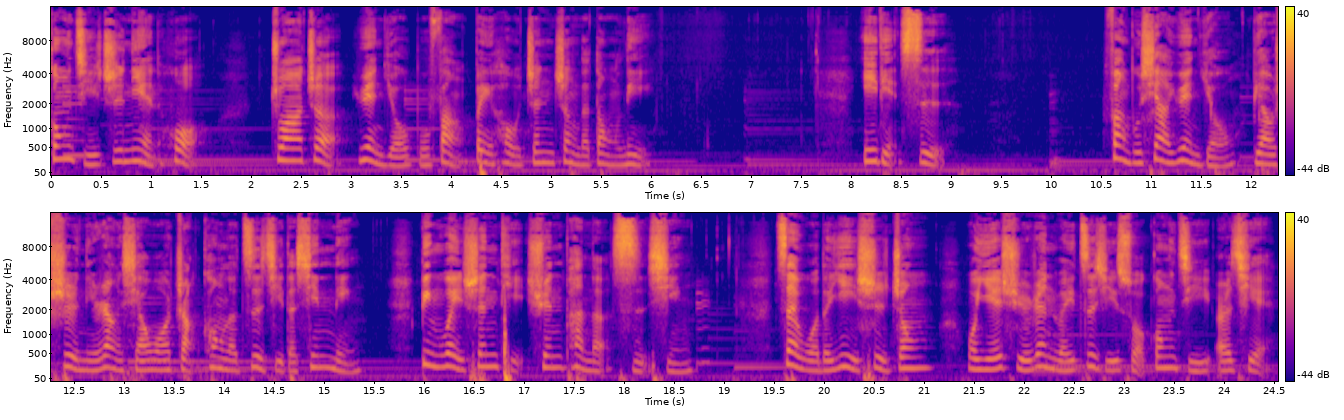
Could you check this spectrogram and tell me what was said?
攻击之念或抓着怨尤不放背后真正的动力。一点四，放不下怨尤，表示你让小我掌控了自己的心灵，并为身体宣判了死刑。在我的意识中，我也许认为自己所攻击而且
